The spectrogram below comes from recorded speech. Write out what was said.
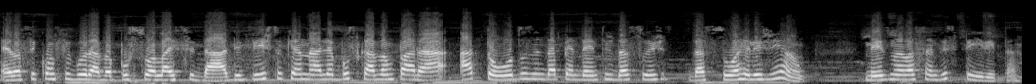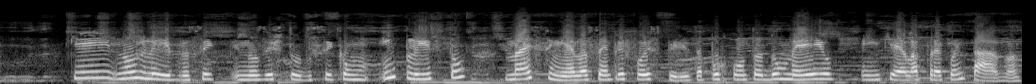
ela se configurava por sua laicidade, visto que Anália buscava amparar a todos, independentes da sua, da sua religião, mesmo ela sendo espírita. Que nos livros e nos estudos ficam implícito, mas sim, ela sempre foi espírita por conta do meio em que ela frequentava.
